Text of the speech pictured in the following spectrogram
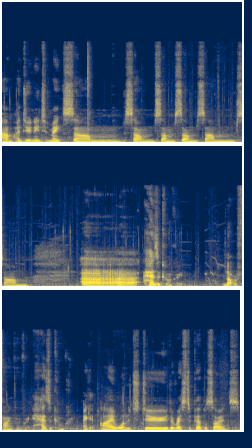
Um, I do need to make some, some, some, some, some, some, uh, hazard concrete. Not refined concrete, hazard concrete. Okay, I wanted to do the rest of purple science.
